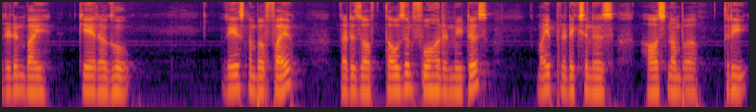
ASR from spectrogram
ridden by K Raghu. Race number 5 that is of 1400 meters. My prediction is horse number 3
